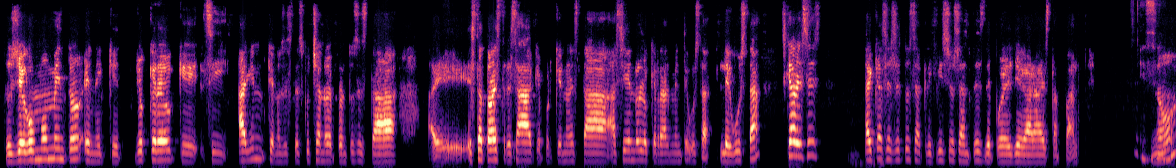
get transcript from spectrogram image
Entonces llegó un momento en el que yo creo que si alguien que nos está escuchando de pronto se está, eh, está toda estresada, que porque no está haciendo lo que realmente gusta, le gusta, es que a veces hay que hacer ciertos sacrificios antes de poder llegar a esta parte, ¿no?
